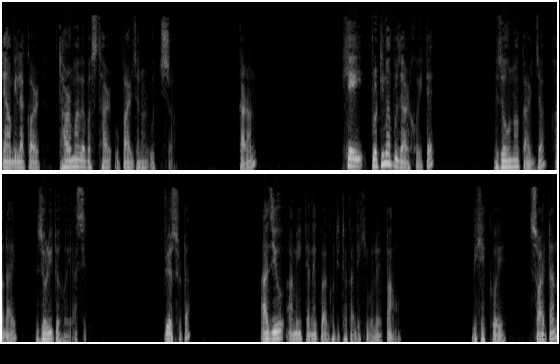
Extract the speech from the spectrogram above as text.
তেওঁবিলাকৰ ধৰ্ম ব্যৱস্থাৰ উপাৰ্জনৰ উৎস। কাৰণ সেই প্ৰতিমা পূজাৰ সৈতে যৌন কাৰ্য সদায় জড়িত হৈ আছিল। প্ৰিয় শ্ৰোতা আজিও আমি তেনেকুৱা ঘটি থকা দেখিবলৈ পাওঁ। বিশেষকৈ ছয়তান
